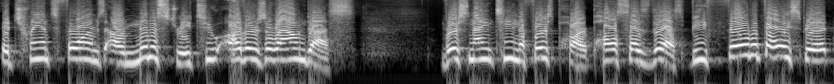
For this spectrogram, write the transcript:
it transforms our ministry to others around us. Verse 19, the first part, Paul says this Be filled with the Holy Spirit,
